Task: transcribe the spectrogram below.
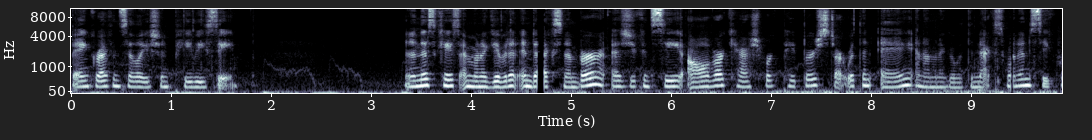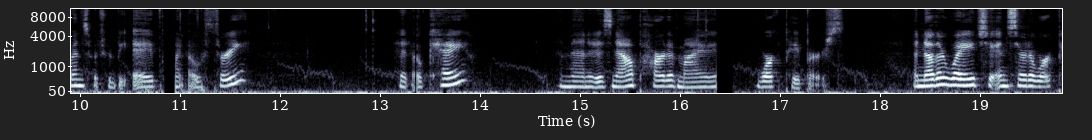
bank reconciliation PBC. And in this case, I'm going to give it an index number. As you can see, all of our cash work papers start with an A, and I'm going to go with the next one in sequence, which would be A.03. Hit OK, and then it is now part of my work papers. Another way to insert a work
